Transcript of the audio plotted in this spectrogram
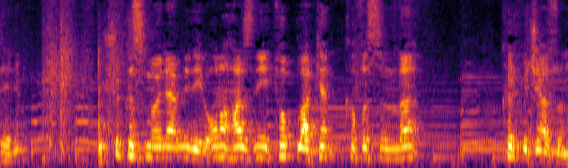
Çizelim. Şu kısmı önemli değil. Ona hazneyi toplarken kafasında kırpacağız onu.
